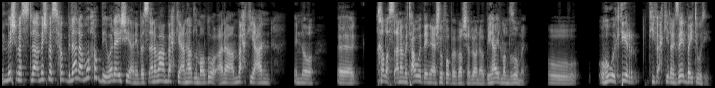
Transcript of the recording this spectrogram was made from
مش بس لا مش بس حب لا لا مو حبي ولا إشي يعني. بس أنا ما عم بحكي عن هذا الموضوع. أنا عم بحكي عن إنه أه خلص أنا متعود إني أشوفه ببرشلونة وبهاي المنظومة. وهو كتير كيف أحكي لك زي البيتوتي.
